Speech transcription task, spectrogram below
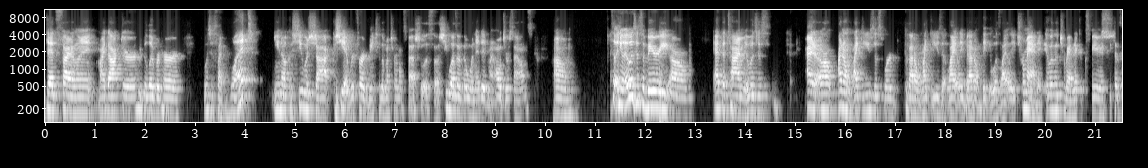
dead silent. My doctor who delivered her was just like, what? You know, because she was shocked because she had referred me to the maternal specialist. So she wasn't the one that did my ultrasounds. Um, so anyway, it was just a very um, at the time it was just I don't I don't like to use this word because I don't like to use it lightly, but I don't think it was lightly traumatic. It was a traumatic experience because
